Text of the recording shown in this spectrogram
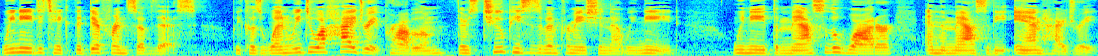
We need to take the difference of this because when we do a hydrate problem, there's two pieces of information that we need. We need the mass of the water and the mass of the anhydrate.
